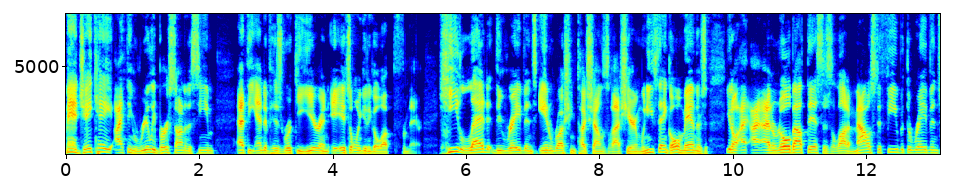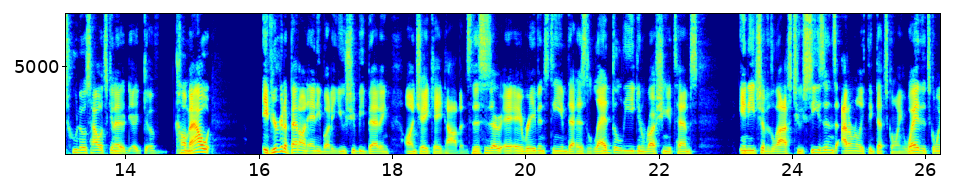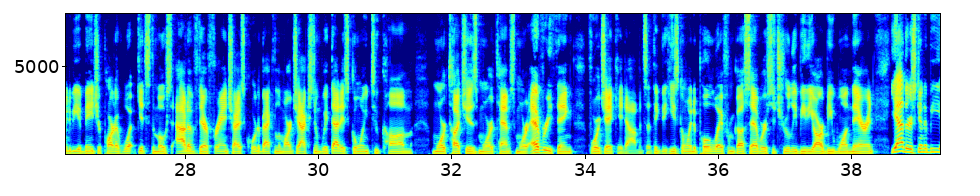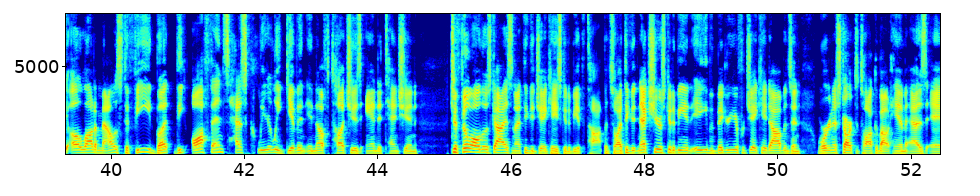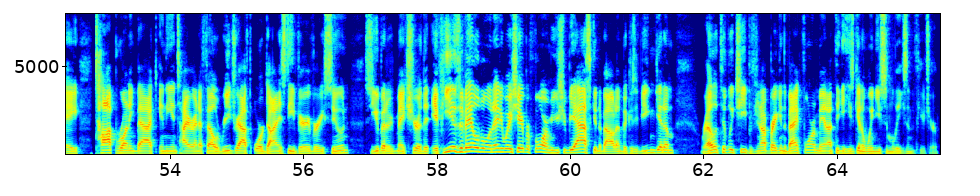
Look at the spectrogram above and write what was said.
man, J.K., I think, really burst onto the scene at the end of his rookie year, and it's only going to go up from there. He led the Ravens in rushing touchdowns last year. And when you think, oh man, there's, you know, I, I don't know about this. There's a lot of mouths to feed with the Ravens. Who knows how it's going to uh, come out? if you're going to bet on anybody, you should be betting on J.K. Dobbins. This is a, a, Ravens team that has led the league in rushing attempts in each of the last two seasons. I don't really think that's going away. That's going to be a major part of what gets the most out of their franchise quarterback, Lamar Jackson. With that is going to come more touches, more attempts, more everything for J.K. Dobbins. I think that he's going to pull away from Gus Edwards to truly be the RB1 there. And yeah, there's going to be a lot of mouths to feed, but the offense has clearly given enough touches and attention to fill all those guys. And I think that JK is going to be at the top. And so I think that next year is going to be an even bigger year for JK Dobbins. And we're going to start to talk about him as a top running back in the entire NFL, redraft or dynasty very, very soon. So you better make sure that if he is available in any way, shape, or form, you should be asking about him because if you can get him relatively cheap, if you're not breaking the bank for him, man, I think he's going to win you some leagues in the future.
